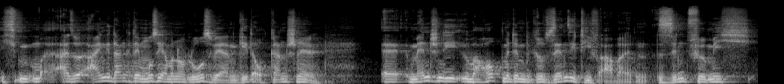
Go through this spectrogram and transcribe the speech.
ich, also ein Gedanke, den muss ich aber noch loswerden, geht auch ganz schnell. Äh, Menschen, die überhaupt mit dem Begriff sensitiv arbeiten, sind für mich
